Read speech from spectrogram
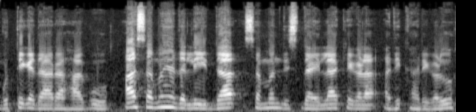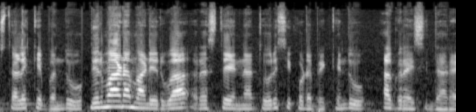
ಗುತ್ತಿಗೆದಾರ ಹಾಗೂ ಆ ಸಮಯದಲ್ಲಿ ಇದ್ದ ಸಂಬಂಧಿಸಿದ ಇಲಾಖೆಗಳ ಅಧಿಕಾರಿಗಳು ಸ್ಥಳಕ್ಕೆ ಬಂದು ನಿರ್ಮಾಣ ಮಾಡಿರುವ ರಸ್ತೆಯನ್ನ ತೋರಿಸಿಕೊಡಬೇಕೆಂದು ಆಗ್ರಹಿಸಿದ್ದಾರೆ.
